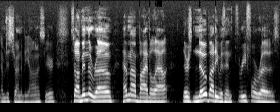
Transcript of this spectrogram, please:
I'm just trying to be honest here. So I'm in the row, have my Bible out. There's nobody within three, four rows.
